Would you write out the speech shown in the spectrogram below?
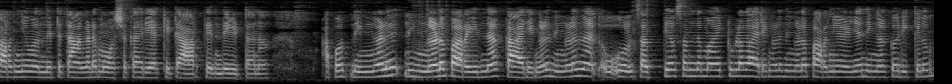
പറഞ്ഞു വന്നിട്ട് താങ്കളുടെ മോശക്കാരിയാക്കിയിട്ട് ആർക്ക് എന്ത് കിട്ടാനാ? അപ്പോൾ നിങ്ങൾ നിങ്ങൾ പറയുന്ന കാര്യങ്ങൾ നിങ്ങൾ സത്യസന്ധമായിട്ടുള്ള കാര്യങ്ങൾ നിങ്ങൾ പറഞ്ഞു കഴിഞ്ഞാൽ നിങ്ങൾക്ക് ഒരിക്കലും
